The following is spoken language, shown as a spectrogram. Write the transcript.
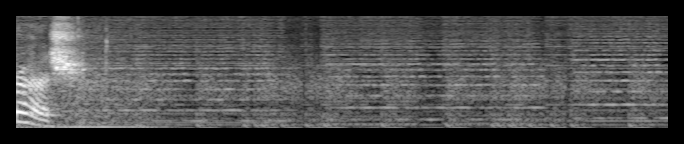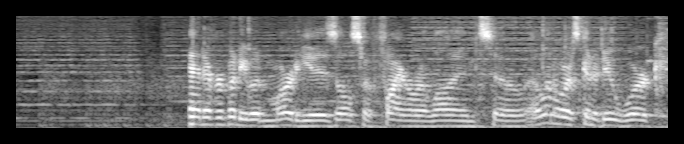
Brush. And everybody but Marty is also fire aligned, so Eleanor's gonna do work.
